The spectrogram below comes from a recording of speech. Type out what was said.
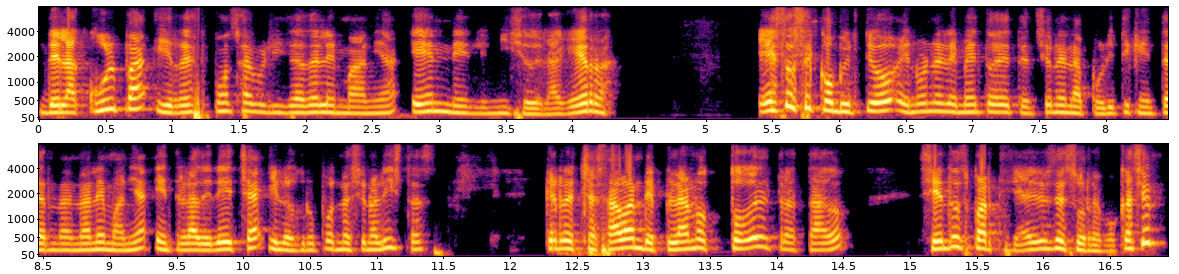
de la culpa y responsabilidad de Alemania en el inicio de la guerra. Esto se convirtió en un elemento de tensión en la política interna en Alemania entre la derecha y los grupos nacionalistas, que rechazaban de plano todo el tratado, siendo partidarios de su revocación,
